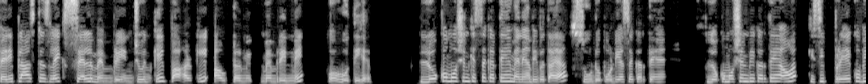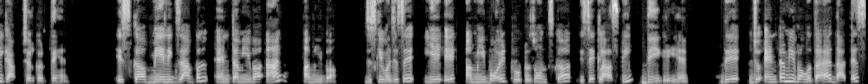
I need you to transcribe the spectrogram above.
periplast is like cell membrane जो इनके बाहर की आउटर मेम्ब्रेन में होती है। लोकोमोशन किससे करते हैं? मैंने अभी बताया सूडोपोडिया से करते हैं। लोकोमोशन भी करते हैं और किसी प्रे को भी कैप्चर करते हैं। इसका main example entamoeba and amoeba जिसकी वजह से ये एक अमीबॉइड प्रोटोजोन्स का इसे क्लास भी दी गई है। दे, जो एंटामीबा होता है that is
